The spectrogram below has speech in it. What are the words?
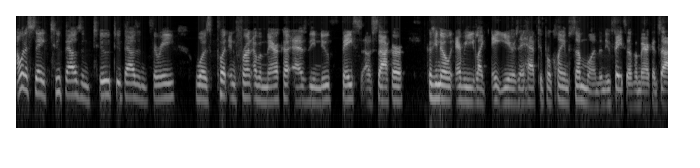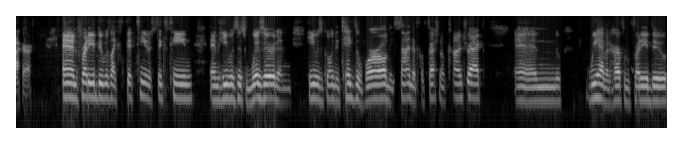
I want to say 2002, 2003 was put in front of America as the new face of soccer. Because, you know, every like eight years they have to proclaim someone the new face of American soccer. And Freddy Adu was like 15 or 16, and he was this wizard, and he was going to take the world. And he signed a professional contract, and we haven't heard from Freddy Adu.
